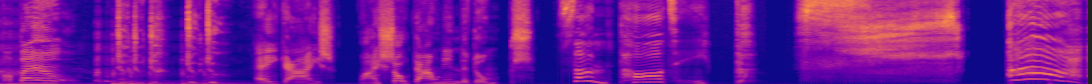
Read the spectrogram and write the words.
Do, do, do, do, do. Hey, guys. Why so down in the dumps? Some party. Ah!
